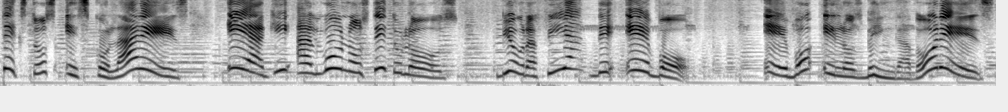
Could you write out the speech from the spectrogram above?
Textos escolares. Y aquí algunos títulos. Biografía de Evo. Evo y los Vengadores.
